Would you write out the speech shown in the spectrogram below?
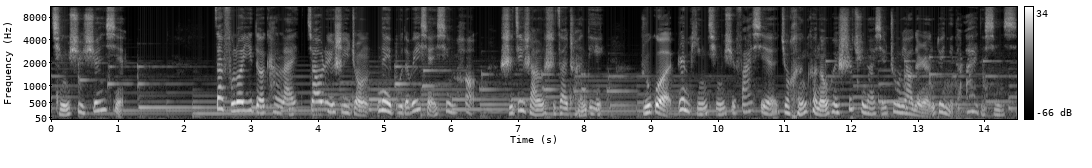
情绪宣泄。在弗洛伊德看来，焦虑是一种内部的危险信号，实际上是在传递：如果任凭情绪发泄，就很可能会失去那些重要的人对你的爱的信息。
